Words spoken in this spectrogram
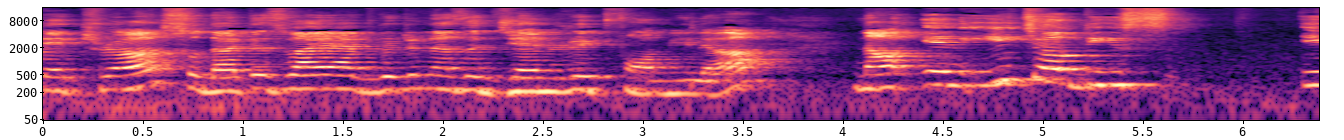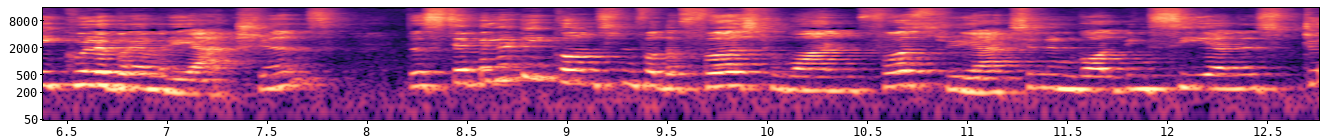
tetra. So that is why I've written as a generic formula. Now in each of these equilibrium reactions, the stability constant for the first one, first reaction involving Cn is 2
